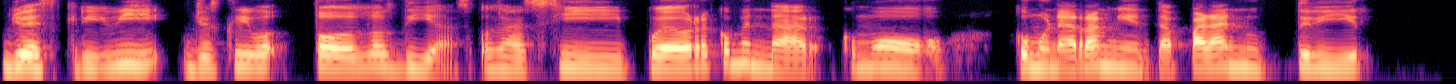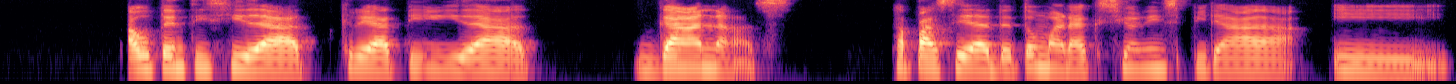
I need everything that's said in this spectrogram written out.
yo escribí, yo escribo todos los días. O sea, si puedo recomendar como, como una herramienta para nutrir autenticidad, creatividad, ganas, capacidad de tomar acción inspirada y,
